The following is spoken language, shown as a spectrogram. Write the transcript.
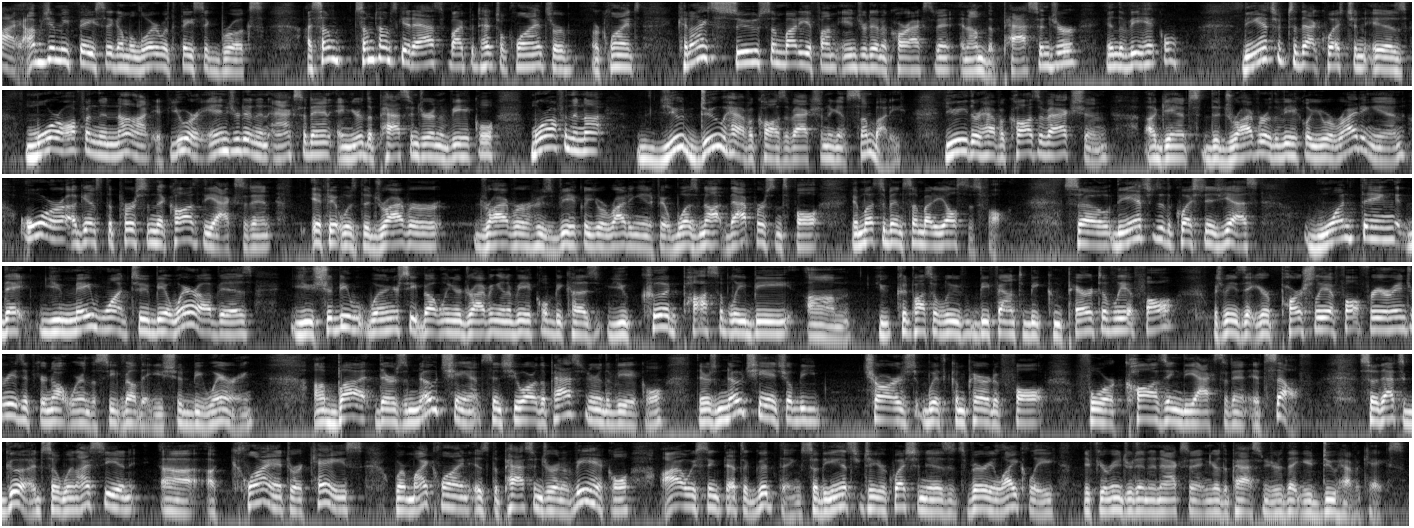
Hi, I'm Jimmy Fasig. I'm a lawyer with Fasig Brooks. I some, sometimes get asked by potential clients or, or clients, can I sue somebody if I'm injured in a car accident and I'm the passenger in the vehicle? The answer to that question is more often than not, if you are injured in an accident and you're the passenger in a vehicle, more often than not, you do have a cause of action against somebody. You either have a cause of action against the driver of the vehicle you were riding in or against the person that caused the accident if it was the driver driver whose vehicle you were riding in. If it was not that person's fault it must have been somebody else's fault. So the answer to the question is yes. One thing that you may want to be aware of is you should be wearing your seatbelt when you're driving in a vehicle because you could possibly be um, you could possibly be found to be comparatively at fault, which means that you're partially at fault for your injuries if you're not wearing the seatbelt that you should be wearing. Uh, but there's no chance, since you are the passenger in the vehicle, there's no chance you'll be charged with comparative fault for causing the accident itself. So that's good. So when I see an, uh, a client or a case where my client is the passenger in a vehicle, I always think that's a good thing. So the answer to your question is it's very likely if you're injured in an accident and you're the passenger that you do have a case.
